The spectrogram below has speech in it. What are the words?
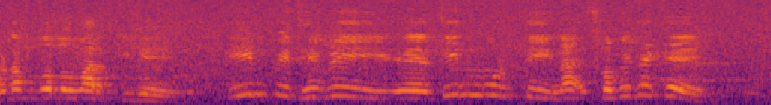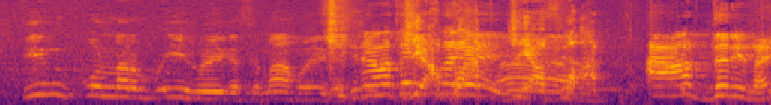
ওটা বলুম আর কি তিন পৃথিবী তিন মূর্তি না ছবি দেখে? তিন কন্যার ই হয়ে গেছে মা হয়ে গেছে আর দেরি নাই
